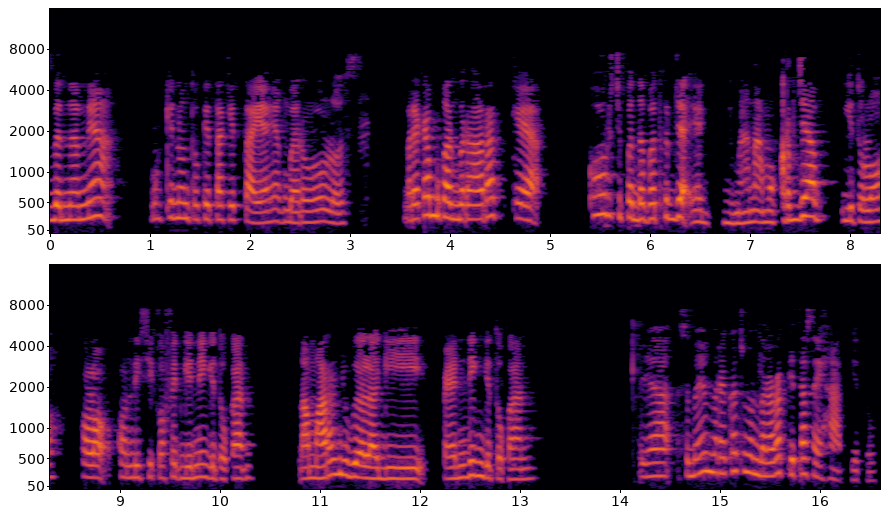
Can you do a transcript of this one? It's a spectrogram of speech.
sebenarnya mungkin untuk kita kita ya yang baru lulus mereka bukan berharap kayak kok harus cepat dapat kerja ya gimana mau kerja gitu loh kalau kondisi covid gini gitu kan lamaran juga lagi pending gitu kan. Ya sebenarnya mereka cuma berharap kita sehat gitu.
